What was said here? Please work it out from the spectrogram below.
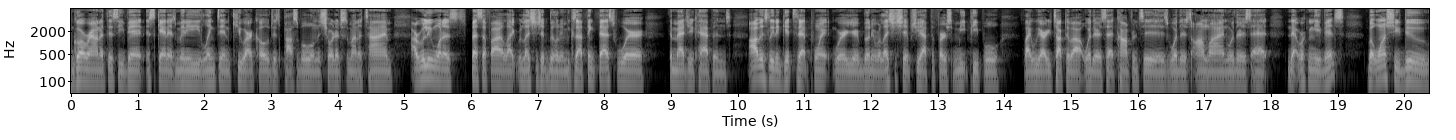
go around at this event and scan as many LinkedIn QR codes as possible in the shortest amount of time. I really want to specify like relationship building because I think that's where the magic happens. Obviously, to get to that point where you're building relationships, you have to first meet people, like we already talked about, whether it's at conferences, whether it's online, whether it's at networking events. But once you do,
